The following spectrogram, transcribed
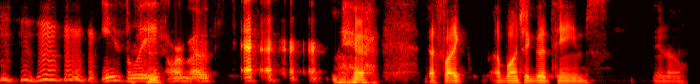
Easily or most. Yeah, that's like a bunch of good teams. You know,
